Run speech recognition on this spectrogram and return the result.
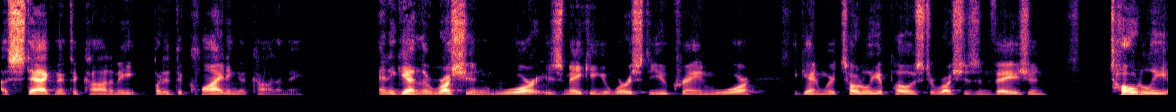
a stagnant economy, but a declining economy. And again, the Russian war is making it worse, the Ukraine war. Again, we're totally opposed to Russia's invasion totally,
